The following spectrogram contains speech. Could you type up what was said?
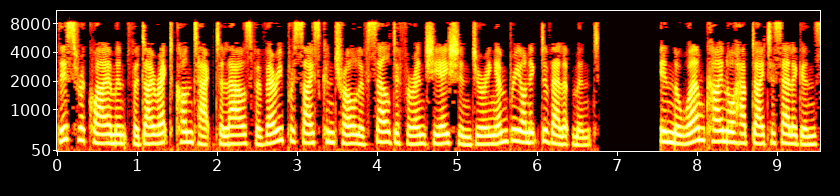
This requirement for direct contact allows for very precise control of cell differentiation during embryonic development. In the worm Caenorhabditis elegans,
